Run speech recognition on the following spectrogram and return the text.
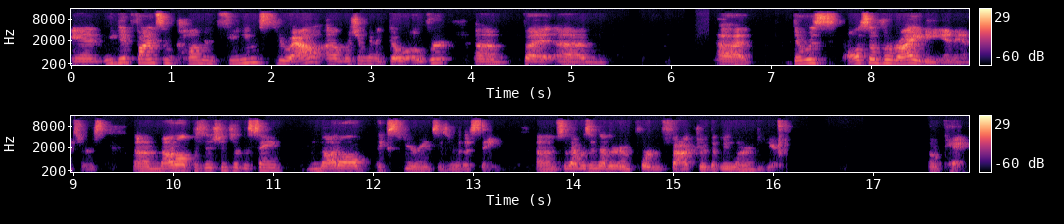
And we did find some common themes throughout, uh, which I'm going to go over. Um, but um, uh, there was also variety in answers. Um, not all positions are the same. Not all experiences are the same. Um, so that was another important factor that we learned here. Okay,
